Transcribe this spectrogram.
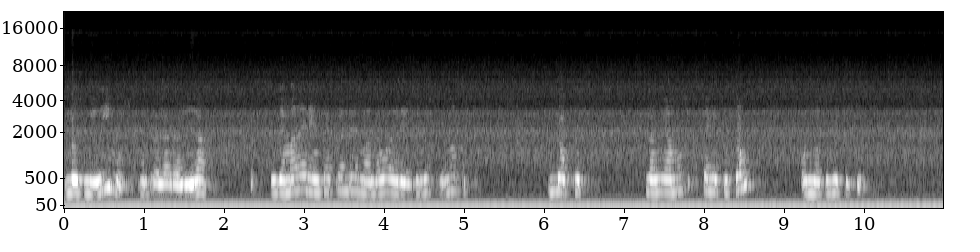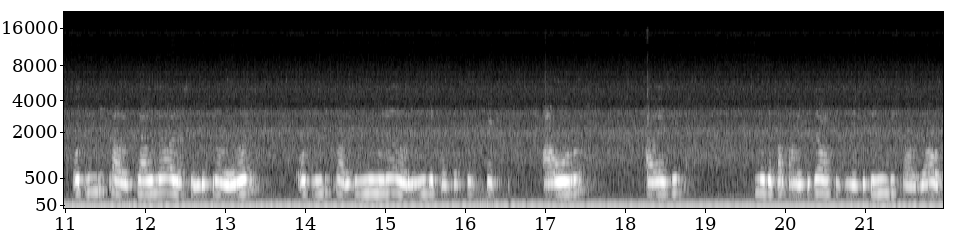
los medimos contra la realidad. Se llama adherencia a plan de demanda o adherencia a los pronósticos. Lo que planeamos se ejecutó o no se ejecutó. Otro indicador clave es la evaluación de proveedores. Otro indicador es el número de órdenes de compras perfectas. Ahorros. A veces los departamentos de abastecimiento tienen indicador de ahorro.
